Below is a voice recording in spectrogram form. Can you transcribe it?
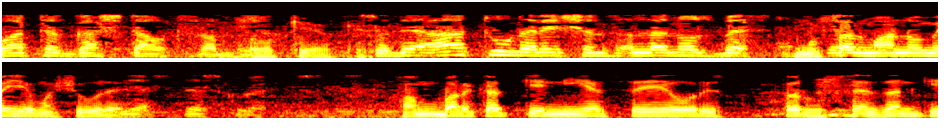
water gushed out from so they are two narration Allah knows best مسلمانوں میں یہ مشہور ہے ہم برکت کی نیت سے اور اس پر حسن زن کی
